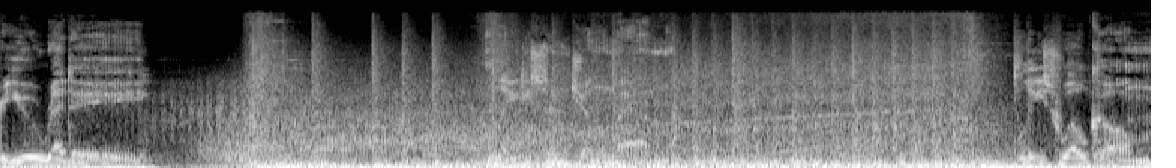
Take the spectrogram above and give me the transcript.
Are you ready? Ladies and gentlemen, please welcome.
